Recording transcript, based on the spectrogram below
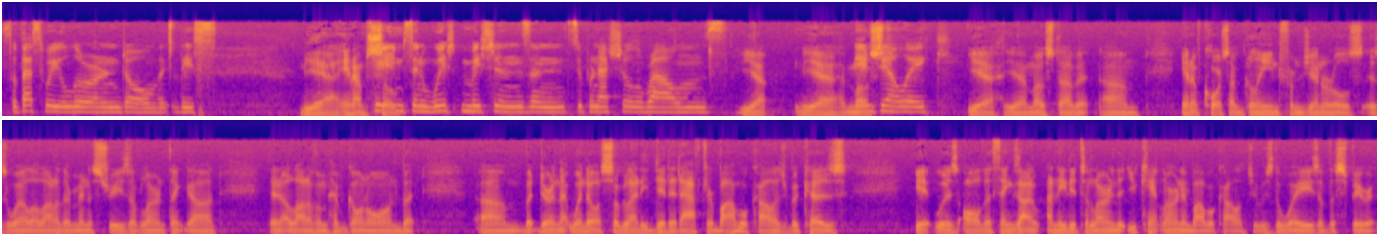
So that's where you learned all the, these Yeah, and I'm dreams so. and wish, missions and supernatural realms, Yeah, yeah. Most, angelic. Yeah, yeah, most of it. Um, and of course, I've gleaned from generals as well. A lot of their ministries, I've learned, thank God, that a lot of them have gone on. But um, but during that window, I was so glad he did it after Bible college because it was all the things I, I needed to learn that you can't learn in Bible college. It was the ways of the Spirit,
